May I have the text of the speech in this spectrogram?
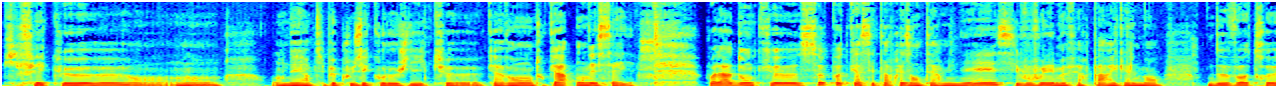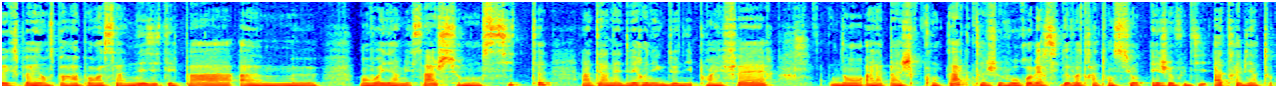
qui fait que euh, on, est un petit peu plus écologique euh, qu'avant. En tout cas, on essaye. Voilà, donc euh, ce podcast est à présent terminé. Si vous voulez me faire part également de votre expérience par rapport à ça, n'hésitez pas à m'envoyer un message sur mon site internet véroniquedenis.fr dans, à la page contact. Je vous remercie de votre attention et je vous dis à très bientôt.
